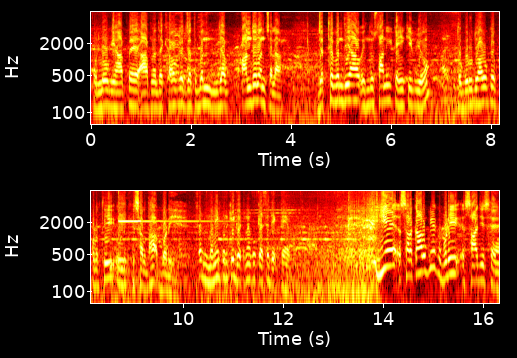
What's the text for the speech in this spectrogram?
और लोग यहाँ पे आपने देखा होगा कि जथबंद जब आंदोलन चला जत्थेबंदियाँ हिंदुस्तान की कहीं की भी हो तो गुरुद्वारों के प्रति उनकी श्रद्धा बढ़ी है। सर मणिपुर की घटना को कैसे देखते हैं ये सरकारों की एक बड़ी साजिश है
